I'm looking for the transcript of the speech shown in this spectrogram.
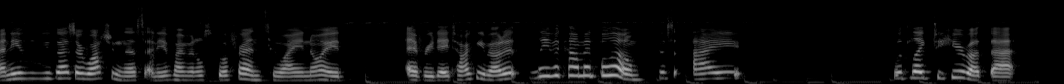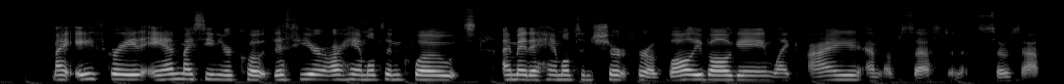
any of you guys are watching this, any of my middle school friends who I annoyed every day talking about it, leave a comment below because I would like to hear about that. My eighth grade and my senior quote this year are Hamilton quotes. I made a Hamilton shirt for a volleyball game. Like, I am obsessed and it's so sad.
